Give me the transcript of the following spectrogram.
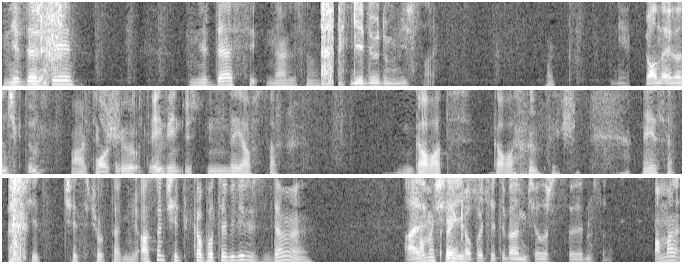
Neredesin? Neredesin? Neredesin? lan? Geliyorum bir saat. Bak. Şu an evden çıktım. Artık Orta şu gruптayım. evin üstünde yapsak. Gavat. Gavat infection. Neyse. Chat, chat'i çok takmıyor. Aslında chat'i kapatabiliriz değil mi? Aynen Ama şey- kapa chat'i ben bir şey olursa söylerim sana. Ama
